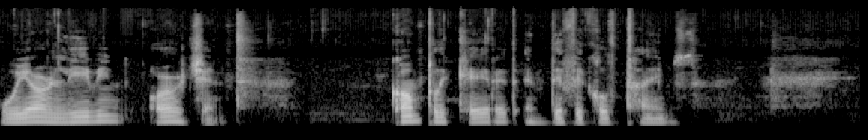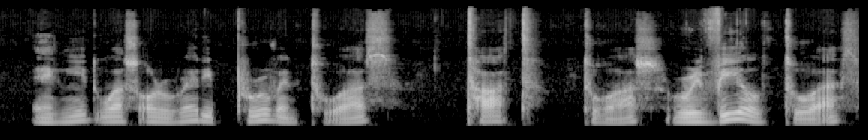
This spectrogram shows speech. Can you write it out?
We are living urgent complicated and difficult times. And it was already proven to us, taught to us, revealed to us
